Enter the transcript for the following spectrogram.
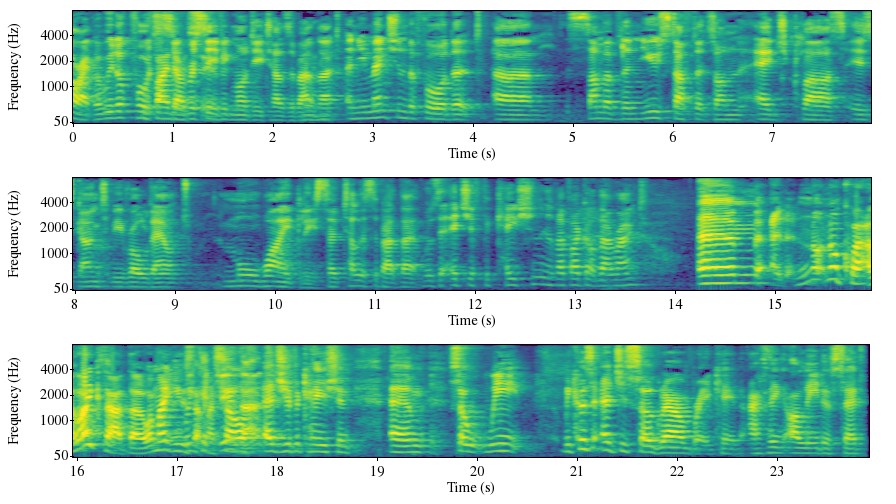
all right, but we look forward We'll to receiving more details about Mhm. that. And you mentioned before that um, some of the new stuff that's on Edge class is going to be rolled out more widely. So tell us about that. Was it edification? Have I got that right? Um, not not quite. I like that though. I might use We that myself. that. Education. Um, so we, because Edge is so groundbreaking, I think our leader said,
